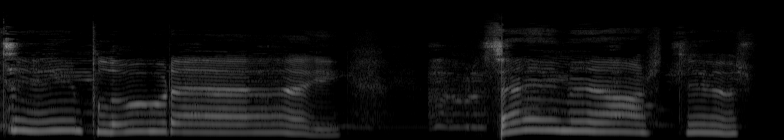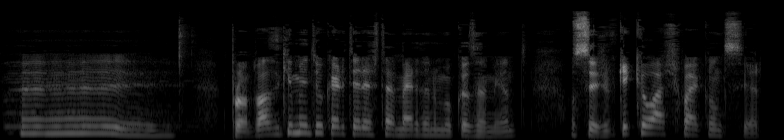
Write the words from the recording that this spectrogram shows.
te implorei, abracei-me aos teus pés. Pronto, basicamente eu quero ter esta merda no meu casamento. Ou seja, o que é que eu acho que vai acontecer?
